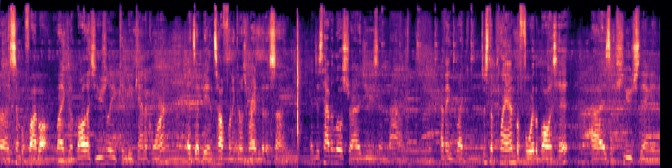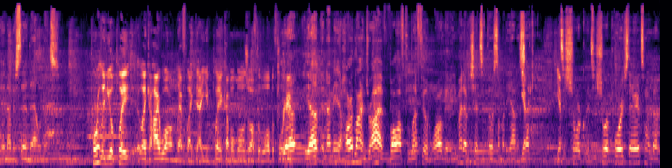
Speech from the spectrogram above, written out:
a simple fly ball. Like a ball that's usually can be can of corn ends up being tough when it goes right into the sun. and just having little strategies and um, having like just a plan before the ball is hit uh, is a huge thing and, and understanding the elements. Portland, you'll play like a high wall and left like that. You play a couple balls off the wall before. Yep, yep. And I mean, a hard line drive, ball off the left field wall there. You might have a chance to throw somebody out in Yep. second. Yep. It's a short, it's a short porch there. It's only about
